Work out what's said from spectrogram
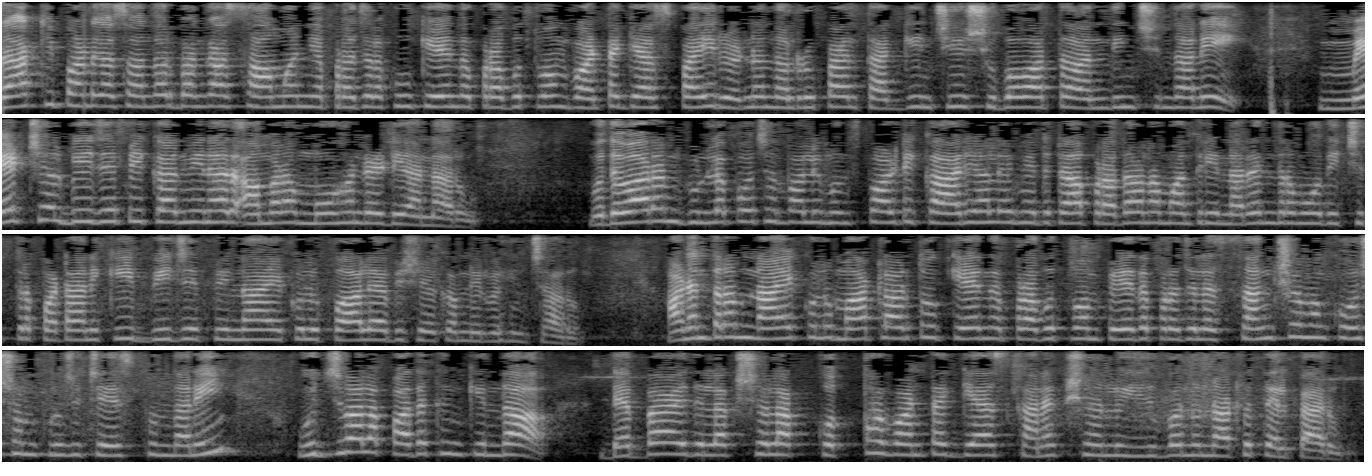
రాఖీ పండుగ సందర్భంగా సామాన్య ప్రజలకు కేంద్ర ప్రభుత్వం వంట గ్యాస్ పై రెండు వందల రూపాయలు తగ్గించి శుభవార్త అందించిందని మేడ్చల్ బీజేపీ కన్వీనర్ అమరం మోహన్ రెడ్డి అన్నారు. బుధవారం గుండ్లపోచంపల్లి మున్సిపాలిటీ కార్యాలయం ఎదుట ప్రధానమంత్రి నరేంద్ర మోదీ చిత్రపటానికి బీజేపీ నాయకులు పాలాభిషేకం నిర్వహించారు. అనంతరం నాయకులు మాట్లాడుతూ కేంద్ర ప్రభుత్వం పేద ప్రజల సంక్షేమం కోసం కృషి చేస్తుందని ఉజ్వల పథకం కింద డెబ్బై ఐదు లక్షల కొత్త వంట గ్యాస్ కనెక్షన్లు ఇవ్వనున్నట్లు తెలిపారు.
